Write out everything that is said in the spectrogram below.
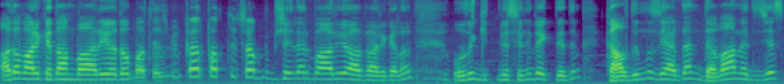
Adam arkadan bağırıyor, domates, biber, patlıcan bir şeyler bağırıyor abi arkadan. Onun gitmesini bekledim. Kaldığımız yerden devam edeceğiz.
